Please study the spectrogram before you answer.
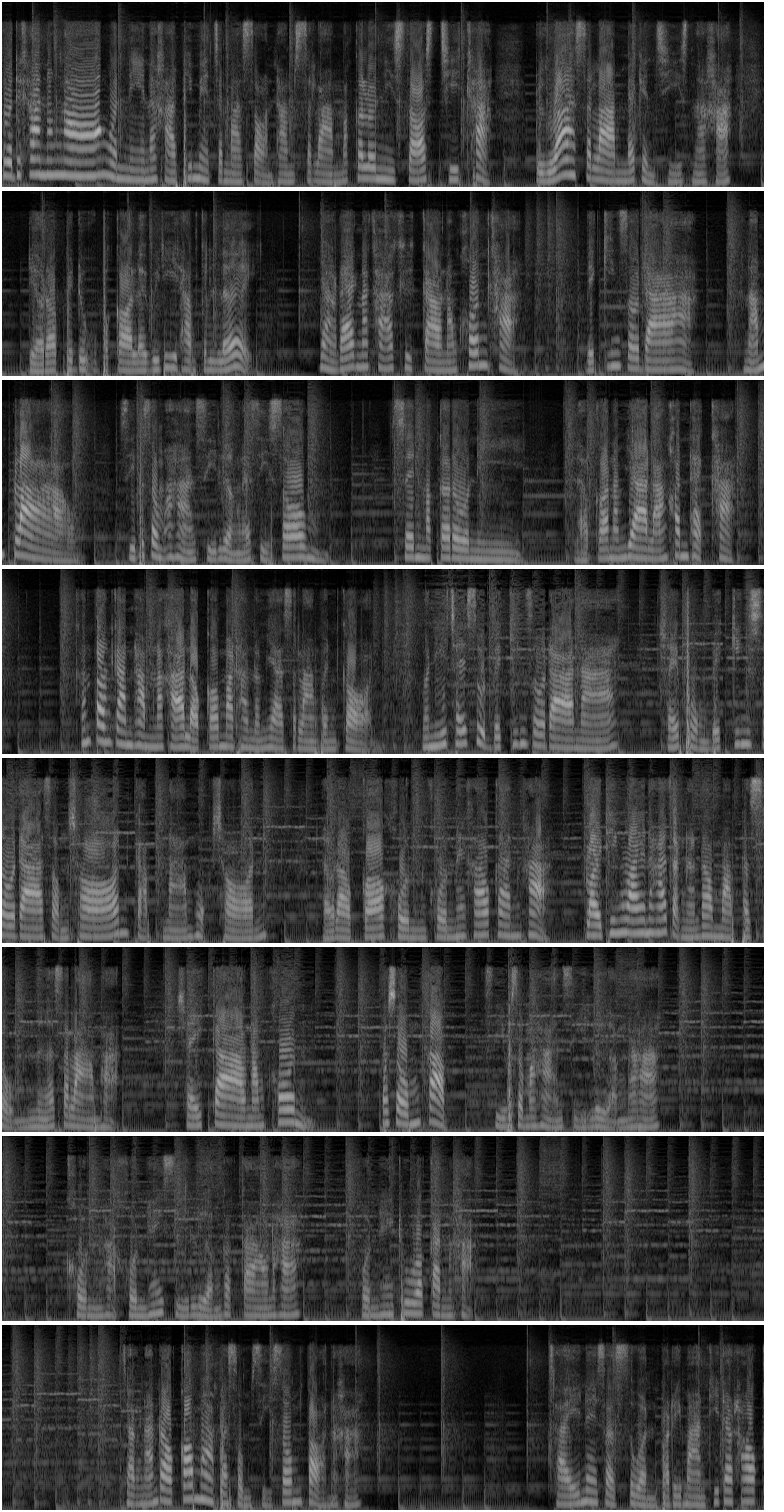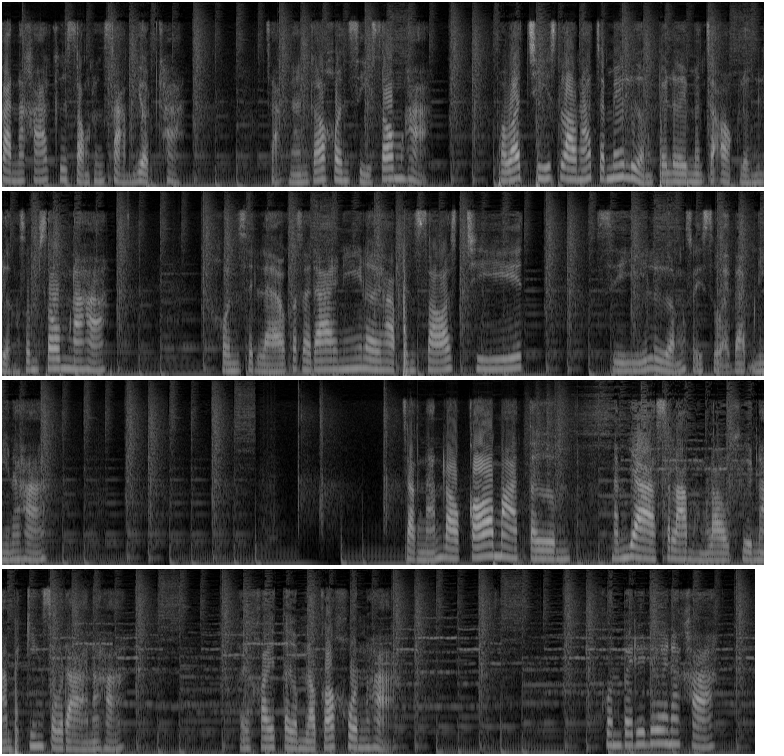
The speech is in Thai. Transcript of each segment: สวัสดีค่ะน้องๆ วันนี้นะคะ พี่เมย์จะมาสอนทำสลามมักกะโรนีซอสชีสค่ะ หรือว่าสลามแมกแอนชีสนะคะ เดี๋ยวเราไปดูอุปกรณ์และวิธีทำกันเลย อย่างแรกนะคะคือกาวน้ำข้นค่ะ เบกกิ้งโซดา น้ำเปล่า สีผสมอาหารสีเหลืองและสีส้ม เส้นมักกะโรนี แล้วก็น้ำยาล้างคอนแทคค่ะ ขั้นตอนการทำนะคะ เราก็มาทำน้ำยาสลามกันก่อน วันนี้ใช้สูตรเบกกิ้งโซดานะ ใช้ผงเบกกิ้งโซดา 2 ช้อนกับน้ำ 6 ช้อน แล้วเราก็คนคนให้เข้ากันค่ะ ปล่อยทิ้งไว้นะคะ จากนั้นเรามาผสมเนื้อสลามค่ะ ใช้กาวน้ำข้น ผสมกับสีผสมอาหารสีเหลืองนะคะ คนค่ะ คนให้สีเหลืองกับกาวนะคะ คนให้ทั่วกันค่ะ จากนั้นเราก็มาผสมสีส้มต่อนะคะ ใช้ในสัดส่วนปริมาณที่เท่าๆกันนะคะ คือ 2-3 หยดค่ะ จากนั้นก็คนสีส้มค่ะ เพราะว่าชีสเรานะจะไม่เหลืองไปเลย มันจะออกเหลืองๆส้มๆนะคะ คนเสร็จแล้วก็จะได้นี่เลยค่ะ เป็นซอสชีสสีเหลืองสวยๆแบบนี้นะคะ จากนั้นเราก็มาเติมน้ำยาสลามของเราคือน้ำเบกกิ้งโซดานะคะ ค่อยๆเติมแล้วก็คนค่ะ คนไปเรื่อยๆนะคะ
